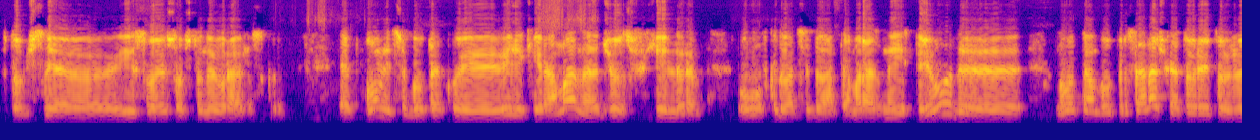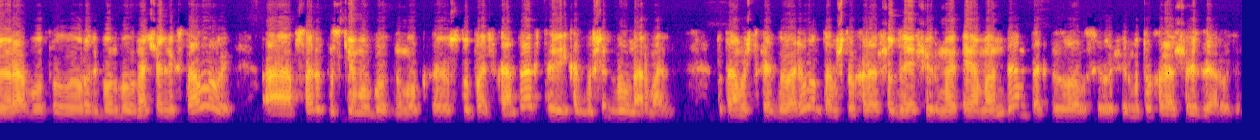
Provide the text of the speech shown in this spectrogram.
в том числе э, и свою собственную вражескую. Это, помните, был такой великий роман Джозефа Хеллера «Уловка-22», там разные есть переводы, ну вот там был персонаж, который тоже работал, вроде бы он был начальник столовой, а абсолютно с кем угодно мог э, вступать в контакты, и как бы все это было нормально. Потому что, как говорил он, там, что хорошо для фирмы M&M, так называлась его фирма, то хорошо и для Родины.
